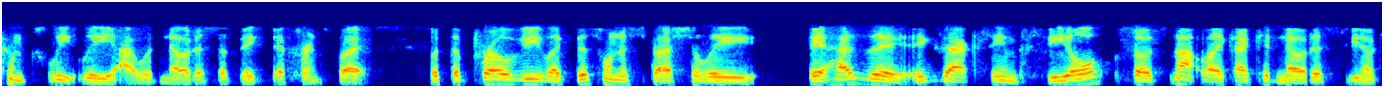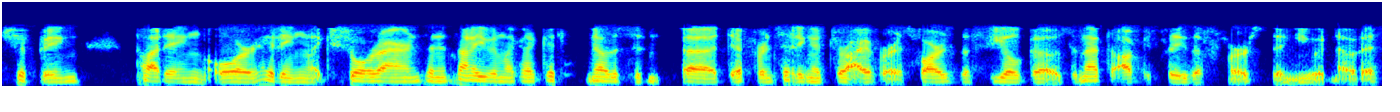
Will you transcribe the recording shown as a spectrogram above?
completely, I would notice a big difference. But with the Pro V, like this one especially, it has the exact same feel. So it's not like I could notice, you know, chipping, putting, or hitting like short irons. And it's not even like I could notice a uh, difference hitting a driver as far as the feel goes. And that's obviously the first thing you would notice.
